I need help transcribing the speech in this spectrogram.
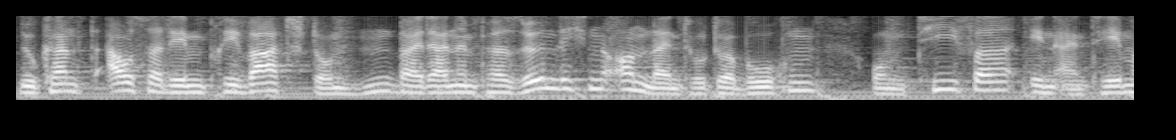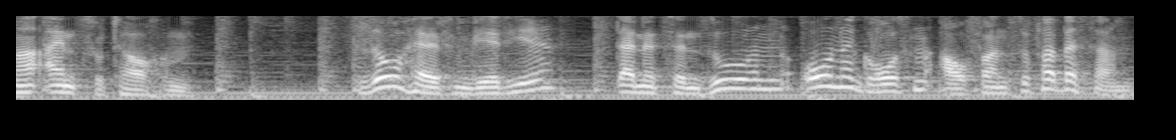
Du kannst außerdem Privatstunden bei deinem persönlichen Online-Tutor buchen, um tiefer in ein Thema einzutauchen. So helfen wir dir, deine Zensuren ohne großen Aufwand zu verbessern.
